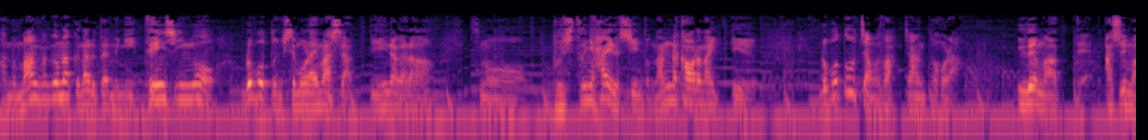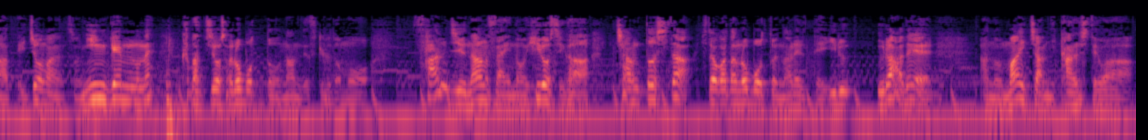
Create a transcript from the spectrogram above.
あの、漫画が上手くなるために全身をロボットにしてもらいましたって言いながら、その、物質に入るシーンと何ら変わらないっていう。ロボ父ちゃんはさ、ちゃんとほら、腕もあって、足もあって、一応まあ、その人間のね、形をしたロボットなんですけれども、30何歳のヒロシが、ちゃんとした人型ロボットになれている裏で、あの、舞ちゃんに関しては、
